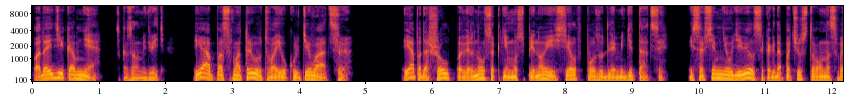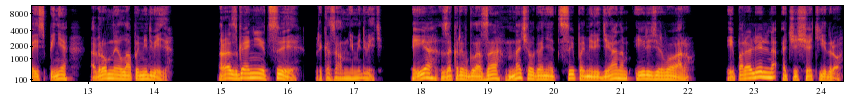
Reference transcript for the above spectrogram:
«Подойди ко мне», — сказал медведь. «Я посмотрю твою культивацию». Я подошел, повернулся к нему спиной и сел в позу для медитации. И совсем не удивился, когда почувствовал на своей спине огромные лапы медведя. «Разгони ци!» приказал мне медведь. И я, закрыв глаза, начал гонять ци по меридианам и резервуару и параллельно очищать ядро.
